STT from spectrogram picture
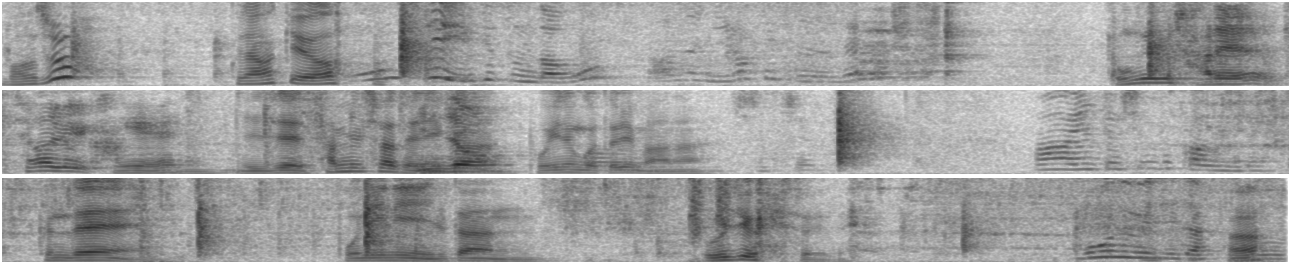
맞아? 그냥 할게요 어떻게 이렇게 쓴다고? 종민이 잘해. 생활력이 강해. 이제 3일차 되니까 인정. 보이는 것들이 많아. 아 1등 신부 가는데. 근데 본인이 일단 의지가 있어야 돼. 뭔 의지자. 어?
